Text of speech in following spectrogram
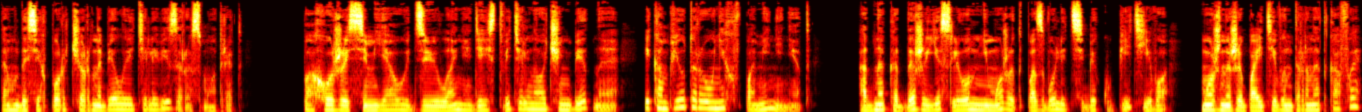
Там до сих пор черно белые телевизоры смотрят. Похоже, семья у Дзюйланя действительно очень бедная, и компьютера у них в помине нет. Однако даже если он не может позволить себе купить его, можно же пойти в интернет-кафе.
